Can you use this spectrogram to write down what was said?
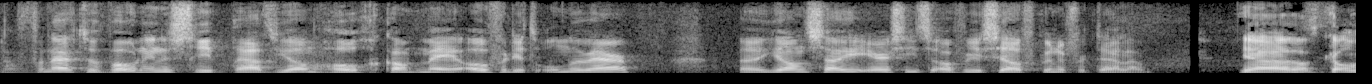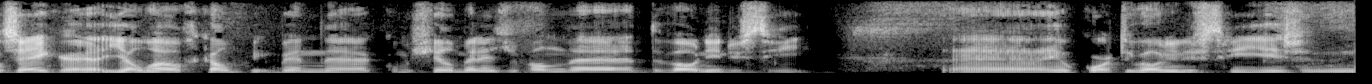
Nou, vanuit de woonindustrie praat Jan Hoogkamp mee over dit onderwerp. Uh, Jan, zou je eerst iets over jezelf kunnen vertellen? Ja, dat kan zeker. Jan Hoogkamp, ik ben uh, commercieel manager van uh, de woonindustrie. Uh, heel kort, de woonindustrie is een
